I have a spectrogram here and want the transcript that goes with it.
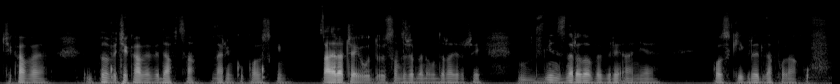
ciekawe, nowy ciekawy wydawca na rynku polskim. Ale raczej sądzę, że będą uderzać raczej w międzynarodowe gry, a nie polskie gry dla Polaków.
